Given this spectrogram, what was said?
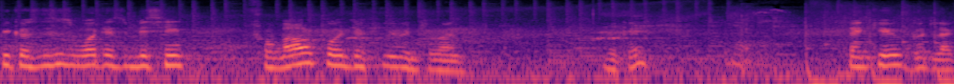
because this is what is missing from our point of view in Toronto. Okay? Yes. Thank you. Good luck.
